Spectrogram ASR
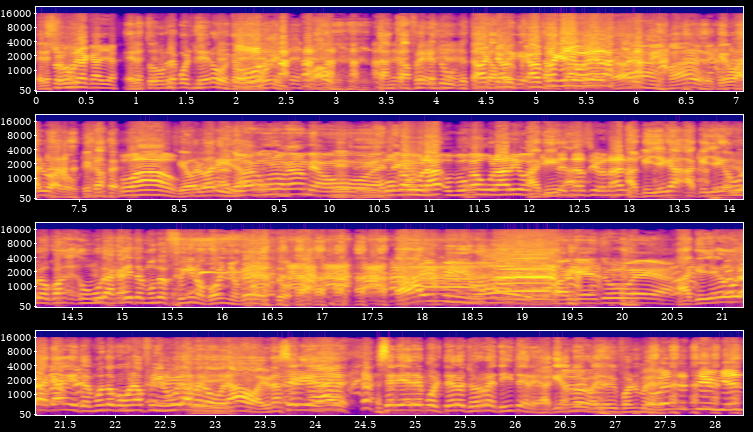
Eres todo- es de acá ya. Eres todo un reportero. Wow. Tan cafre que tú. que Tan Tan cafre ca- cafre tan que yo era. Ay, mi madre. Qué bárbaro. Qué, ca- Wow. qué Ah, barbaridad. cómo uno cambia. Eh, eh, Un vocabulario, un vocabulario Aquí, internacional. a- aquí llega, aquí llega un huracán, un huracán y todo el mundo es fino, coño. ¿Qué es esto? Ay, mi madre. Para que tú veas. Aquí llega un huracán y todo el mundo con una finura, pero bravo. Hay una serie de, una serie de reporteros, chorro de títeres, aquí dando los informes. Yo me sentí bien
